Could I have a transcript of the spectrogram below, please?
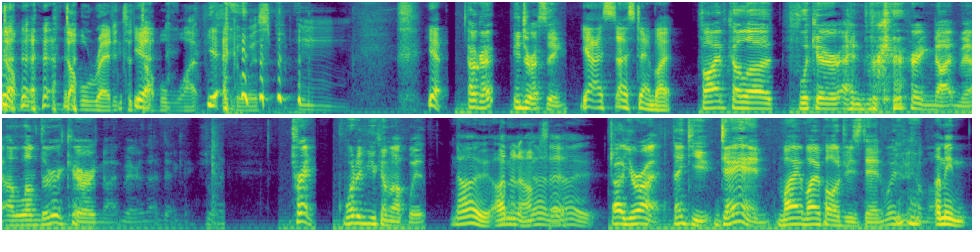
double, double red into Yeah. double white Yeah. Flicker Wisp. Mm. Yeah, Okay, interesting. yeah, I, I stand by it. Five color flicker and recurring nightmare. I love the recurring nightmare in that deck actually. Trent, what have you come up with? No, I'm no, no, I'm no, set. no. Oh, you're right. Thank you, Dan. My my apologies, Dan. What did you come up? I mean,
